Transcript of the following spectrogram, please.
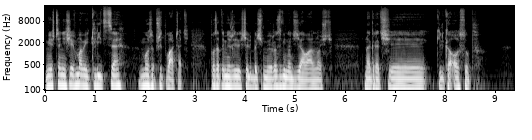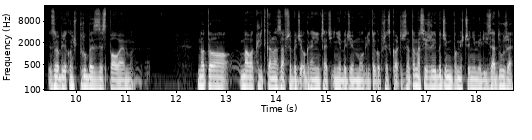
Mieszczenie się w małej klitce może przytłaczać. Poza tym, jeżeli chcielibyśmy rozwinąć działalność, nagrać e, kilka osób, zrobić jakąś próbę z zespołem, no to mała klitka nas zawsze będzie ograniczać i nie będziemy mogli tego przeskoczyć. Natomiast jeżeli będziemy pomieszczenie mieli za duże,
